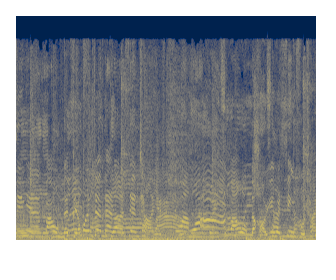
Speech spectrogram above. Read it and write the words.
今天把我们的结婚证带到了现场，也是希望可以把我们的好运和幸福传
